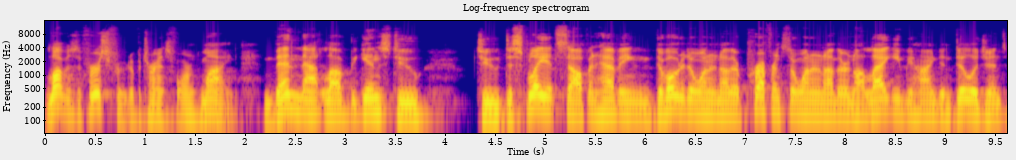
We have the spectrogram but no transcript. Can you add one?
Love is the first fruit of a transformed mind. Then that love begins to to display itself in having devoted to one another, preference to one another, not lagging behind in diligence,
